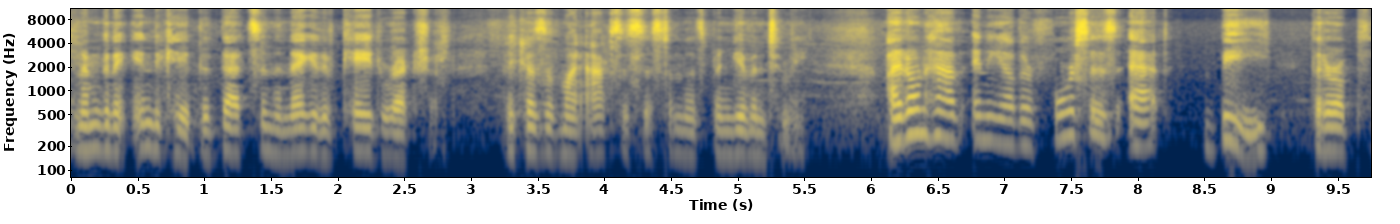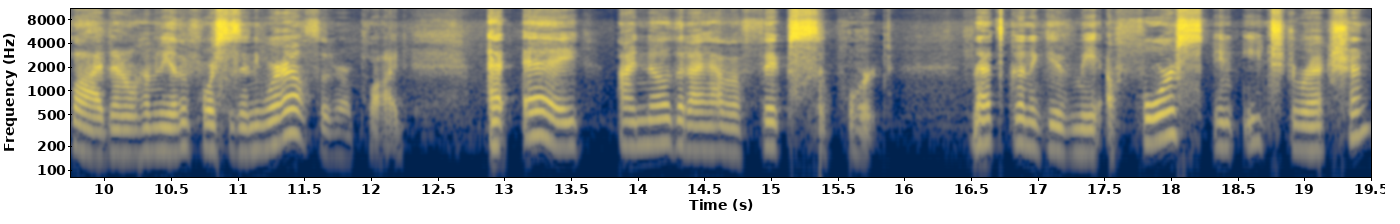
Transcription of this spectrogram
and I'm going to indicate that that's in the negative K direction because of my axis system that's been given to me. I don't have any other forces at B that are applied. I don't have any other forces anywhere else that are applied. At A, I know that I have a fixed support. That's going to give me a force in each direction,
